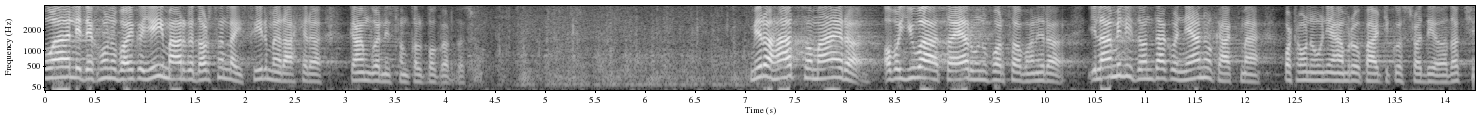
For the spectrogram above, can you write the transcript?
उहाँहरूले देखाउनु भएको यही मार्गदर्शनलाई शिरमा राखेर काम गर्ने सङ्कल्प गर्दछु। मेरो हात समाएर अब युवा तयार हुनुपर्छ भनेर इलामेली जनताको न्यानो काखमा पठाउनु हुने हाम्रो पार्टीको श्रद्धेय अध्यक्ष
